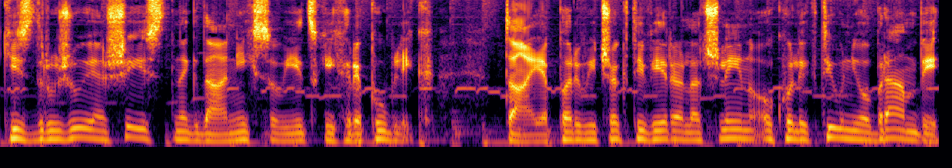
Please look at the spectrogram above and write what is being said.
ki združuje šest nekdanjih sovjetskih republik. Ta je prvič aktivirala člen o kolektivni obrambi.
